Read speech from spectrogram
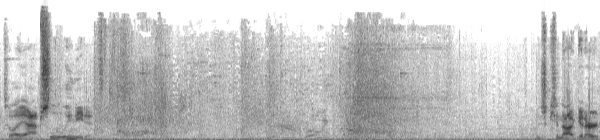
Until I absolutely need it. Just cannot get hurt.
